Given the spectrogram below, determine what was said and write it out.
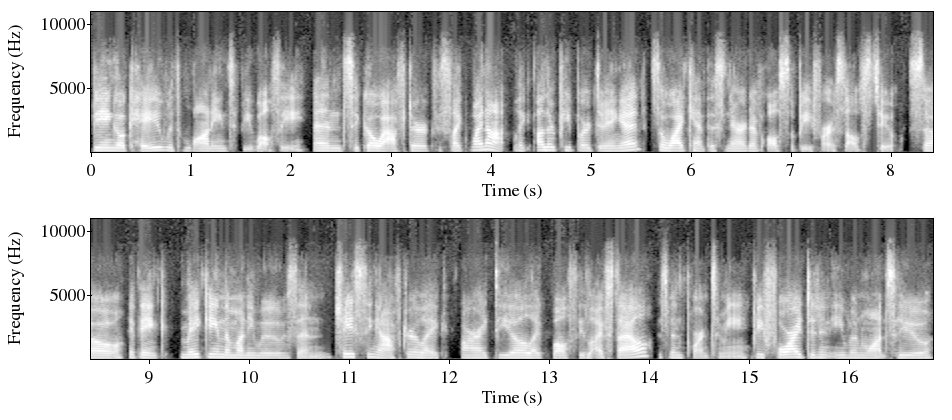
being okay with wanting to be wealthy and to go after because like why not? Like other people are doing it so why can't this narrative also be for ourselves too? So i think making the money moves and chasing after like our ideal like wealthy lifestyle has been important to me. Before i didn't even want to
